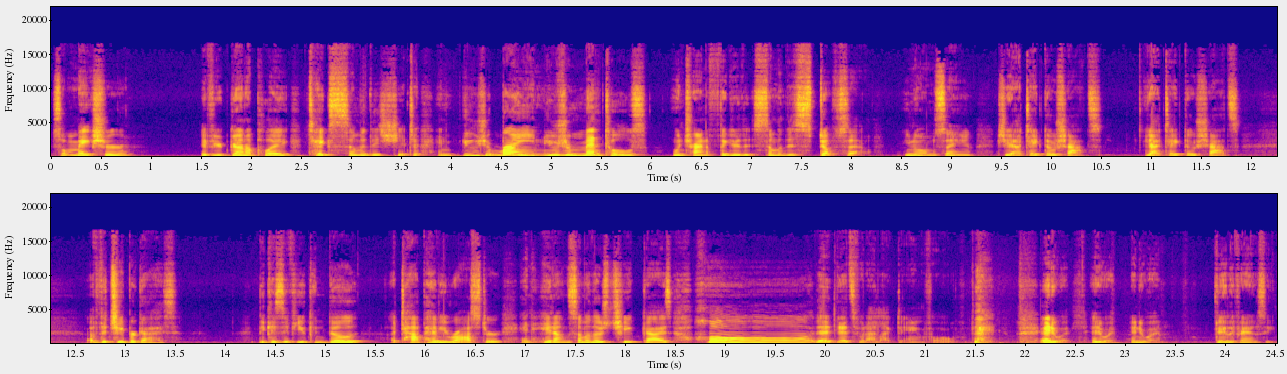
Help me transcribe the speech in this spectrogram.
So make sure if you're gonna play, take some of this shit to, and use your brain, use your mentals when trying to figure that some of this stuff's out. You know what I'm saying? You gotta take those shots. You gotta take those shots of the cheaper guys. Because if you can build a top heavy roster and hit on some of those cheap guys, oh, that, that's what I like to aim for. anyway, anyway, anyway, daily fantasy.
